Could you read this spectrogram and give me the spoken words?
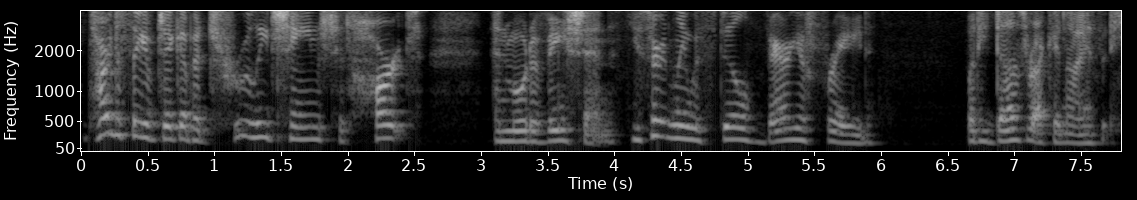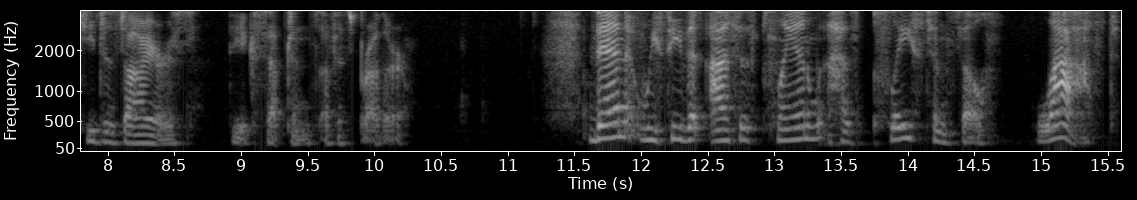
It's hard to say if Jacob had truly changed his heart and motivation. He certainly was still very afraid but he does recognize that he desires the acceptance of his brother. Then we see that as his plan has placed himself last,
